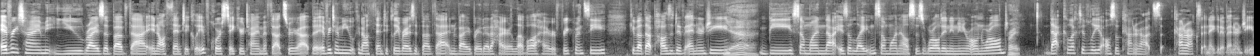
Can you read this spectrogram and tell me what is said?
Every time you rise above that and authentically of course take your time if that's where you're at but every time you can authentically rise above that and vibrate at a higher level a higher frequency give out that positive energy Yeah. be someone that is a light in someone else's world and in your own world Right. that collectively also counteracts counteracts that negative energy.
